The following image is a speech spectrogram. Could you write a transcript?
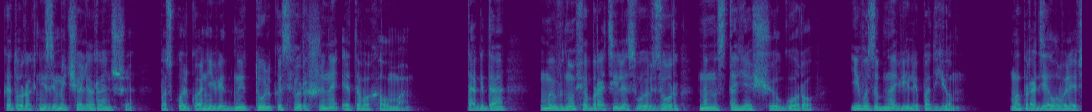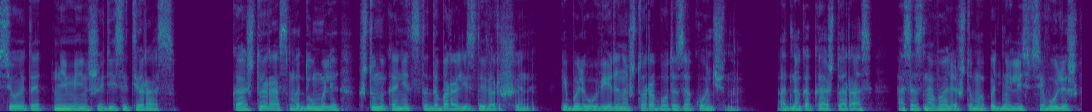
которых не замечали раньше, поскольку они видны только с вершины этого холма. Тогда мы вновь обратили свой взор на настоящую гору и возобновили подъем. Мы проделывали все это не меньше десяти раз. Каждый раз мы думали, что наконец-то добрались до вершины, и были уверены, что работа закончена. Однако каждый раз осознавали, что мы поднялись всего лишь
